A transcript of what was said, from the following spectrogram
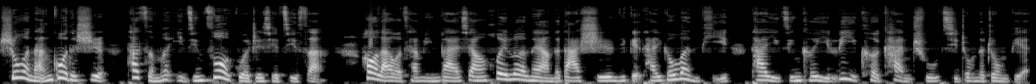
使我难过的是，他怎么已经做过这些计算？后来我才明白，像惠勒那样的大师，你给他一个问题，他已经可以立刻看出其中的重点。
